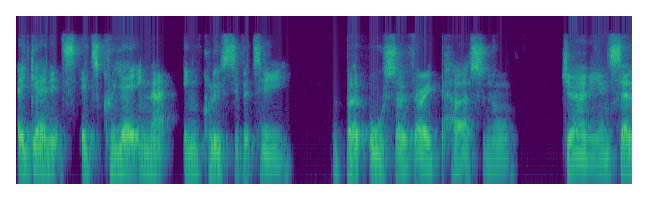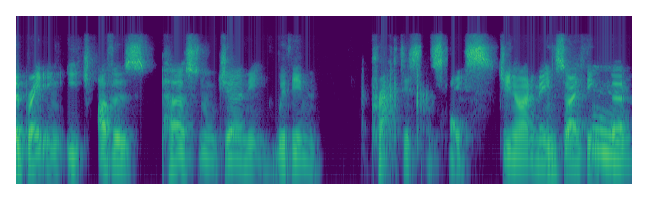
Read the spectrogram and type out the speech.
again, it's, it's creating that inclusivity, but also very personal journey and celebrating each other's personal journey within practice and space. Do you know what I mean? So I think mm. that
